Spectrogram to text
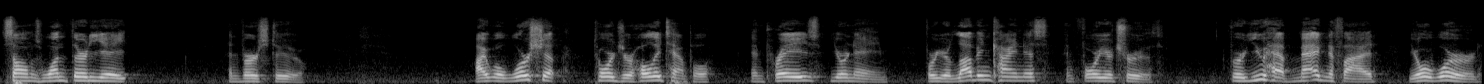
Psalms 138 and verse 2. I will worship towards your holy temple and praise your name for your loving kindness and for your truth. For you have magnified your word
